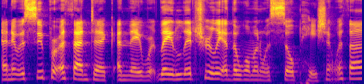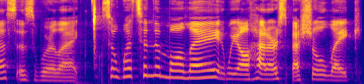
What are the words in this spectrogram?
And it was super authentic, and they were they literally and the woman was so patient with us as we're like, so what's in the mole? And we all had our special like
